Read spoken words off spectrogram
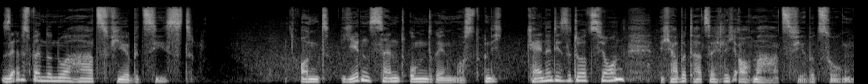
selbst wenn du nur Hartz IV beziehst und jeden Cent umdrehen musst, und ich kenne die Situation. Ich habe tatsächlich auch mal Hartz IV bezogen.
